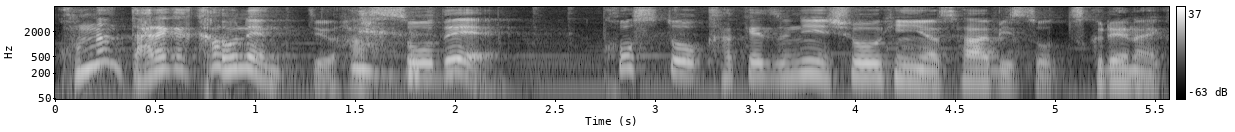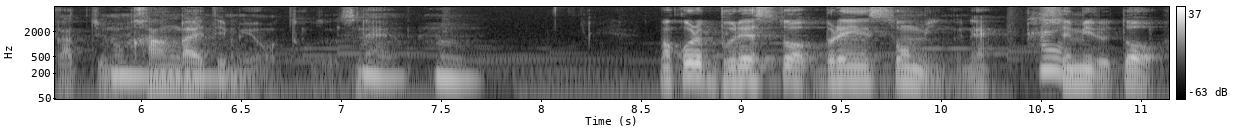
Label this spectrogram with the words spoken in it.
こんなん誰が買うねんっていう発想で コストをかけずに商品やサービスを作れないかっていうのを考えてみようってことですね。うんうん、まあ、これブレストブレインストーミングね、はい、してみると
